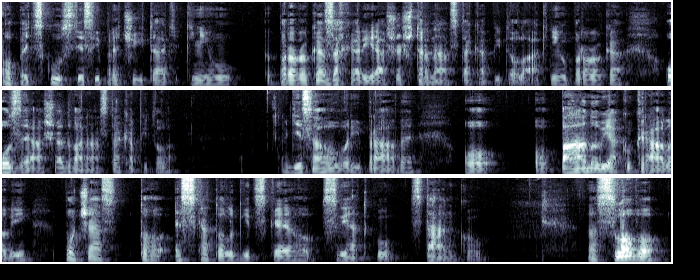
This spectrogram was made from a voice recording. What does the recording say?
Opäť skúste si prečítať knihu proroka Zachariáša 14. kapitola a knihu proroka Ozeáša 12. kapitola, kde sa hovorí práve o, o pánovi ako kráľovi počas toho eskatologického sviatku stánkov. Slovo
